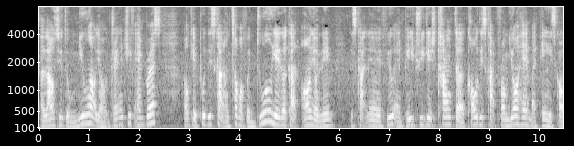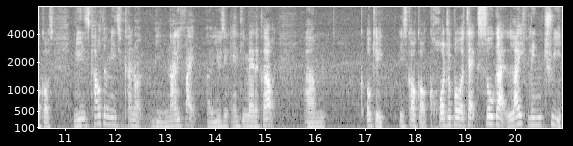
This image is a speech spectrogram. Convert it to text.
allows you to mill out your Dragon Chief Emperors Okay, put this card on top of a dual Jaeger card on your name. This card you and pay 3 gauge counter. Call this card from your hand by paying its call cost. Means counter means you cannot be nullified uh, using anti-matter cloud. Um, okay, it's called, called quadruple attack. Soul Guard Life Link 3.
